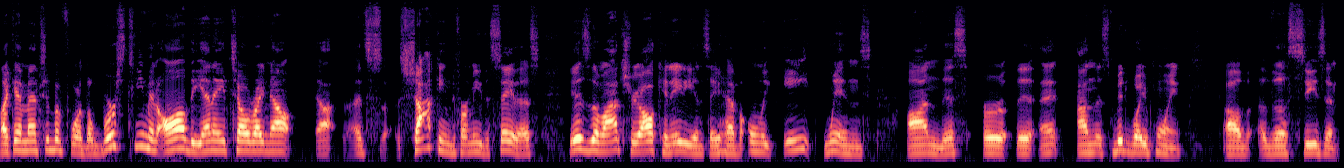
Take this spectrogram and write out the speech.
Like I mentioned before, the worst team in all the NHL right now uh, it's shocking for me to say this, is the Montreal Canadiens. They have only eight wins on this er, uh, on this midway point of the season.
